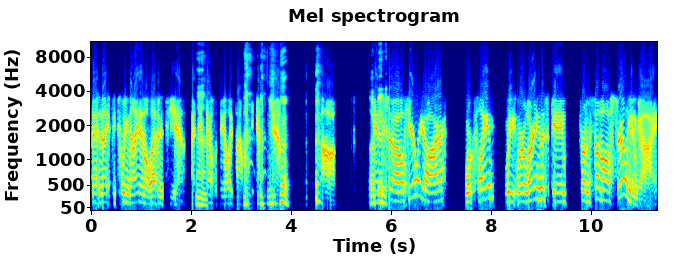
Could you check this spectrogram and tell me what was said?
that night between 9 and 11 p.m. I think Uh. that was the only time we could get to gym. Uh, I and so here we are. We're playing. We, we're learning this game from some Australian guy.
